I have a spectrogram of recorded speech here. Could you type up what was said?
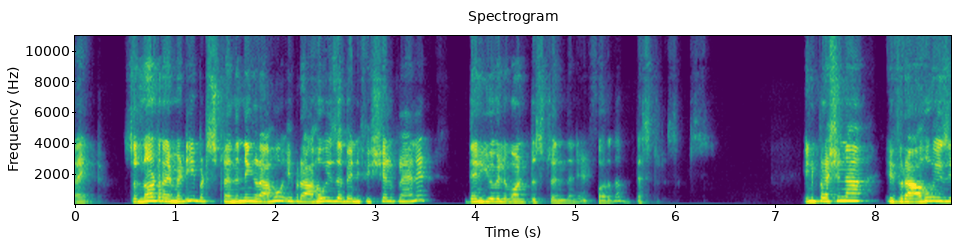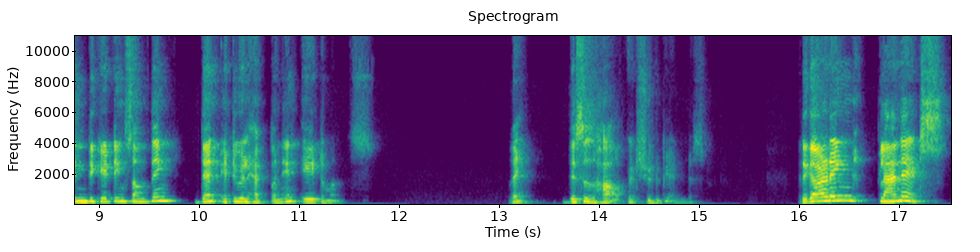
Right. So not remedy, but strengthening Rahu. If Rahu is a beneficial planet, then you will want to strengthen it for the best results. In Prashna, if Rahu is indicating something, then it will happen in eight months. Right? This is how it should be understood. Regarding planets,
